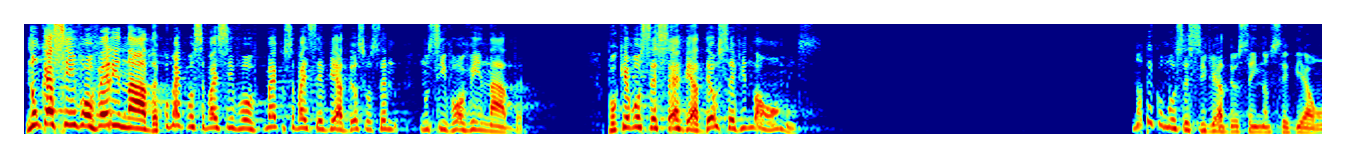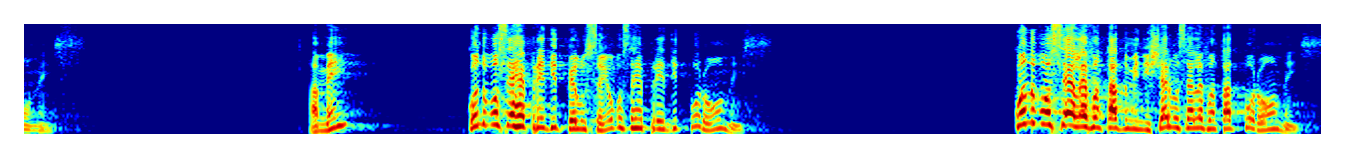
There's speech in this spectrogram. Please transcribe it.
não quer se envolver em nada. Como é que você vai se envolver? Como é que você vai servir a Deus se você não se envolve em nada? Porque você serve a Deus servindo a homens. Não tem como você servir a Deus sem não servir a homens. Amém? Quando você é repreendido pelo Senhor, você é repreendido por homens. Quando você é levantado no ministério, você é levantado por homens.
